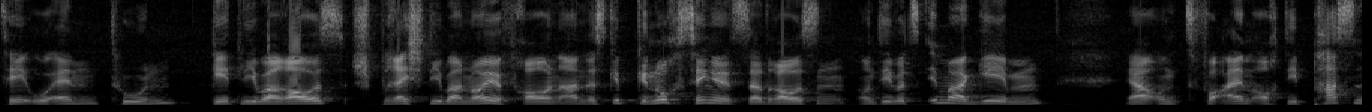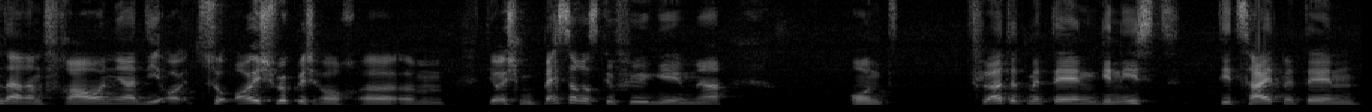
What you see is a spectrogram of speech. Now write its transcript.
T-U-N, tun. Geht lieber raus, sprecht lieber neue Frauen an. Es gibt genug Singles da draußen und die wird es immer geben. Ja, und vor allem auch die passenderen Frauen, ja, die zu euch wirklich auch, äh, ähm, die euch ein besseres Gefühl geben, ja und flirtet mit denen, genießt die Zeit mit denen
